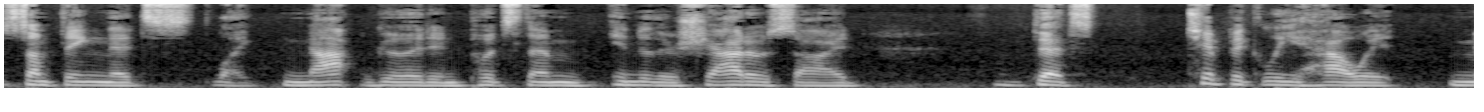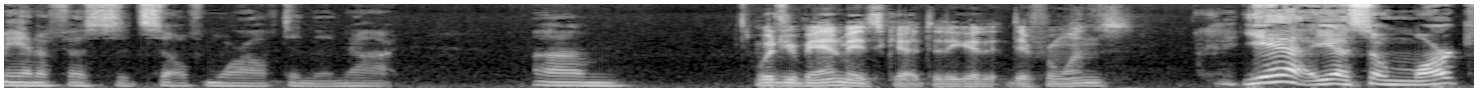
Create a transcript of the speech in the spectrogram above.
something that's like not good and puts them into their shadow side, that's typically how it manifests itself more often than not. Um, what did your bandmates get? Did they get different ones? Yeah, yeah. So Mark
